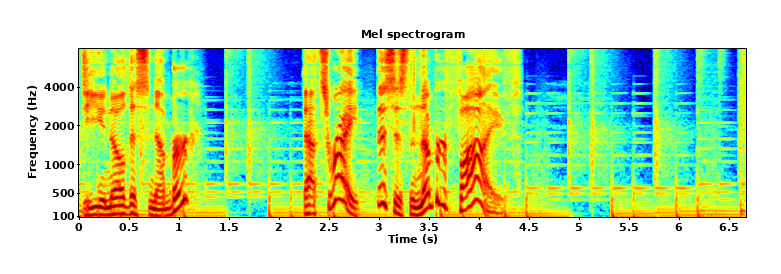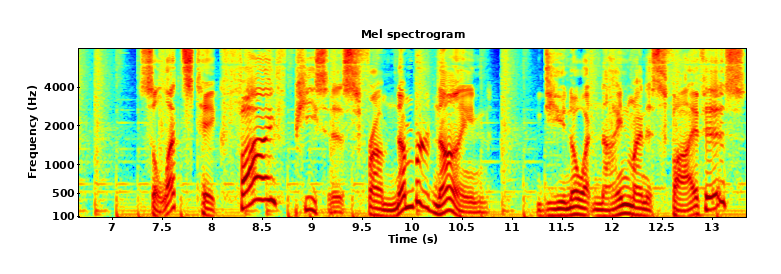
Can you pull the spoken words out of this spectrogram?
Do you know this number? That's right, this is the number 5. So let's take 5 pieces from number 9 Do you know what 9 minus 5 is?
